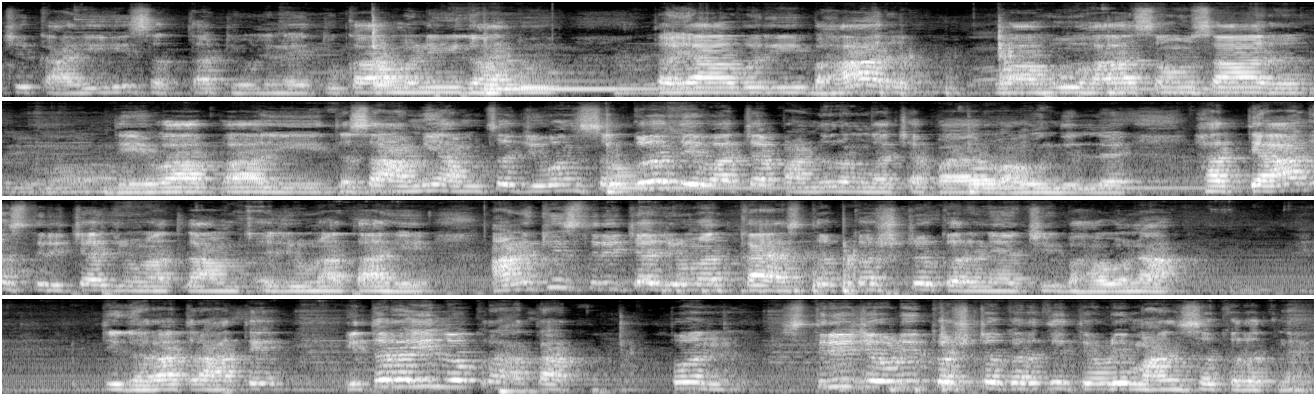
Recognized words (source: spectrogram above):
आमची काहीही सत्ता ठेवली नाही. तुकार म्हणी घालू तयावरी भार वाहू हा संसार. देवा पायी तसं आम्ही आमचं जीवन सगळं देवाच्या पांडुरंगाच्या पायावर वाहून दिलंय. हा त्याग स्त्रीच्या जीवनातला आमच्या जीवनात आहे. आणखी स्त्रीच्या जीवनात काय असतं? कष्ट करण्याची भावना. ती घरात राहते. इतरही लोक राहतात. पण स्त्री जेवढी कष्ट करते तेवढी माणसं करत नाही.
